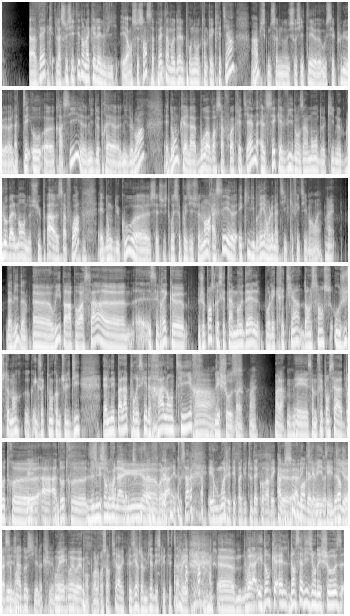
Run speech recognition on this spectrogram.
avec la société dans laquelle elle vit. Et en ce sens, ça peut être un modèle pour nous en tant que chrétiens, hein, puisque nous sommes dans une société euh, où c'est plus euh, la théocratie, euh, ni de près ni de loin. Et donc, elle a beau avoir sa foi chrétienne, elle sait qu'elle vit dans un monde qui ne globalement ne suit pas sa foi. Et donc, du coup, j'ai trouvé ce positionnement assez équilibré et emblématique, effectivement. Ouais. Ouais. David? Euh, oui, par rapport à ça, euh, c'est vrai que je pense que c'est un modèle pour les chrétiens dans le sens où justement, exactement comme tu le dis, elle n'est pas là pour essayer de ralentir Ah. les choses. Ouais, ouais. Voilà. Mhm. Et ça me fait penser à d'autres à, à d'autres discussions qu'on a eues, euh, voilà, et tout ça, et où moi j'étais pas du tout d'accord avec, euh, avec ce qui avait été dit. J'ai un dossier là-dessus. Oui, oui, oui. Bon, pour le ressortir avec plaisir, j'aime bien discuter de ça. Mais euh, voilà. Et donc, elle, dans sa vision des choses,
